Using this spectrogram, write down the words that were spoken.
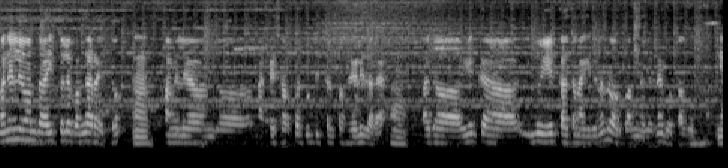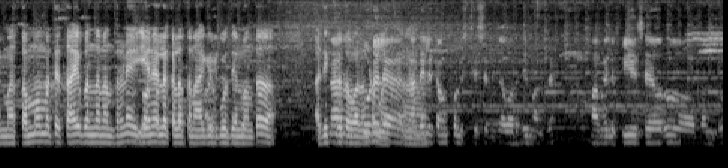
ಮನೆಯಲ್ಲಿ ಒಂದು ಐದು ತೊಲೆ ಬಂಗಾರ ಇತ್ತು. ಹಾಂ. ಆಮೇಲೆ ಒಂದು ನಾಲ್ಕೈದು ಸಾವಿರ ರೂಪಾಯಿ ದುಡ್ಡು ಇತ್ತಂತ ಹೇಳಿದ್ದಾರೆ. ಹಾಂ. ಅದು ಏನ್ ಕ ಇನ್ನೂ ಏನ್ ಕಳ್ಳತನ ಆಗಿದೆ ಅನ್ನೋದು ಅವ್ರು ಬಂದ ಮೇಲೆ ಗೊತ್ತಾಗುತ್ತೆ. ನಿಮ್ಮ ತಮ್ಮ ಮತ್ತೆ ತಾಯಿ ಬಂದ ನಂತರನೇ ಏನೆಲ್ಲ ಕಳ್ಳತನ ಆಗಿರ್ಬೋದೇನೋ ಅಂತ ನಾನು ಅಧಿಕೃತವಾದಂಥ ಕೂಡಲೇ ಮಾಹಿತಿ. ಹಾಂ. ದಾಂಡೇಲಿ ಟೌನ್ ಪೊಲೀಸ್ ಸ್ಟೇಷನ್ಗೆ ವರದಿ ಮಾಡಿದ್ರೆ ಆಮೇಲೆ ಪಿ ಎಸ್ ಐ ಅವರು ಬಂದರು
